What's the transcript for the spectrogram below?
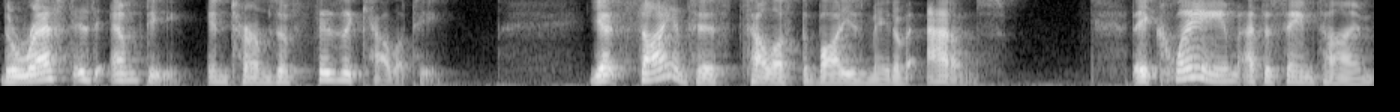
The rest is empty in terms of physicality. Yet scientists tell us the body is made of atoms. They claim at the same time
